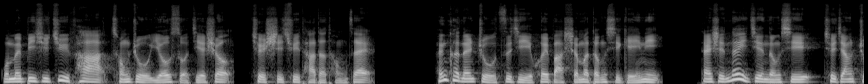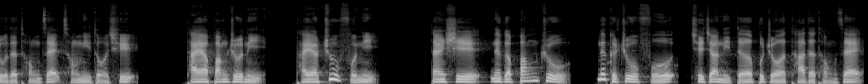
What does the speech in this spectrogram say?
我们必须惧怕从主有所接受，却失去他的同在。很可能主自己会把什么东西给你，但是那件东西却将主的同在从你夺去。他要帮助你，他要祝福你，但是那个帮助、那个祝福却叫你得不着他的同在。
